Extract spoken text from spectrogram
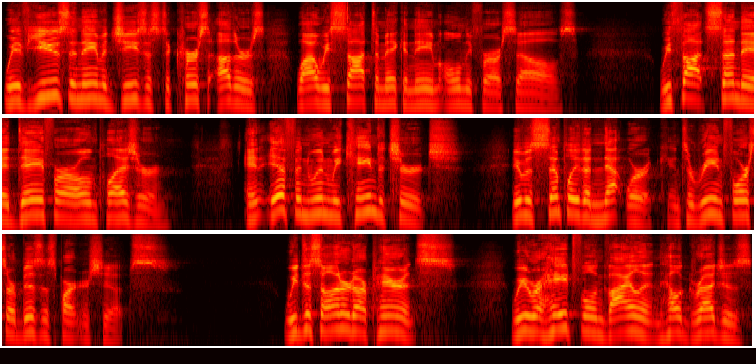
We've used the name of Jesus to curse others while we sought to make a name only for ourselves. We thought Sunday a day for our own pleasure. And if and when we came to church, It was simply to network and to reinforce our business partnerships. We dishonored our parents. We were hateful and violent and held grudges.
